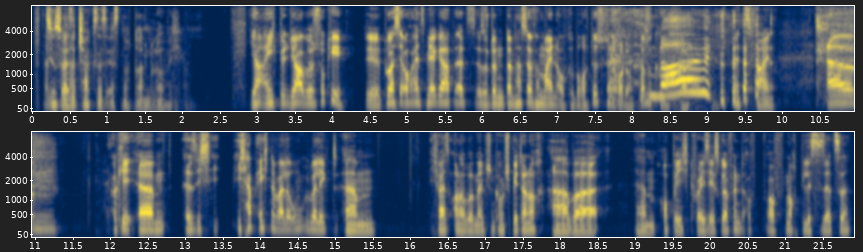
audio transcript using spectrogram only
Beziehungsweise. Jackson ist erst noch dran, glaube ich. Ja, eigentlich bin, ja, aber ist okay. Äh, Du hast ja auch eins mehr gehabt als, also dann, dann hast du einfach meinen aufgebraucht. Das ist in Ordnung. Damit. Nein! It's fine. ähm, okay, ähm, also ich, ich habe echt eine Weile rum überlegt, ähm, ich weiß, Honorable Mention kommt später noch, aber ähm, ob ich Crazy Ex-Girlfriend auf, auf noch die Liste setze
